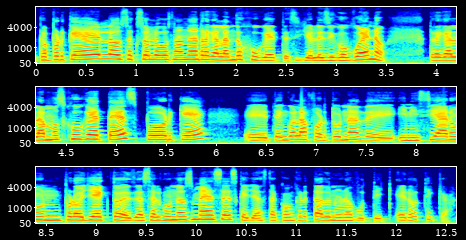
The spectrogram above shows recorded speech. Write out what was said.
que por qué los sexólogos andan regalando juguetes. Y yo les digo, bueno, regalamos juguetes porque eh, tengo la fortuna de iniciar un proyecto desde hace algunos meses que ya está concretado en una boutique erótica.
